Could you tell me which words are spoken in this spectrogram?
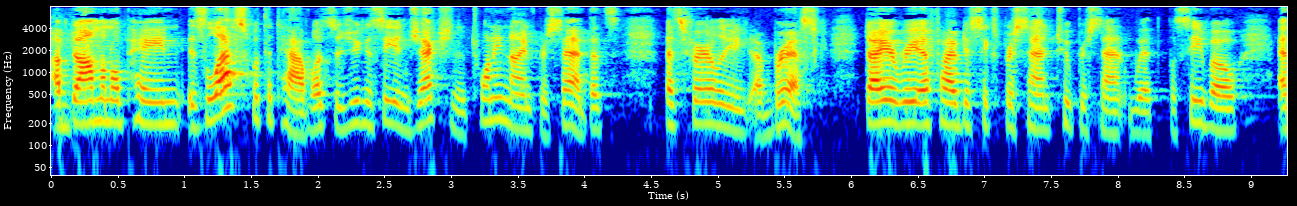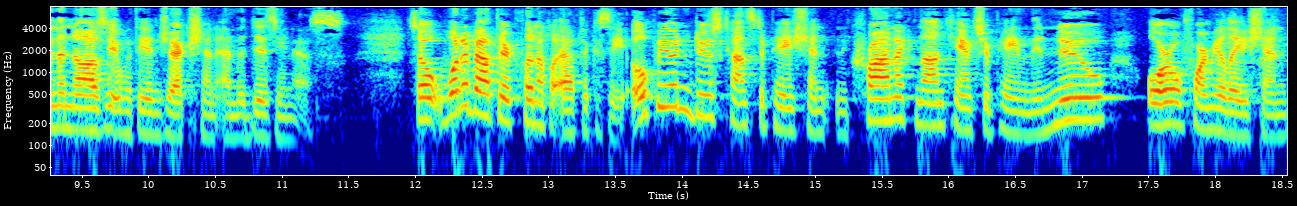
Abdominal pain is less with the tablets. As you can see, injection 29%. That's, that's fairly uh, brisk. Diarrhea 5 to 6%, 2% with placebo, and the nausea with the injection and the dizziness. So, what about their clinical efficacy? Opioid induced constipation and chronic non cancer pain, the new oral formulation.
